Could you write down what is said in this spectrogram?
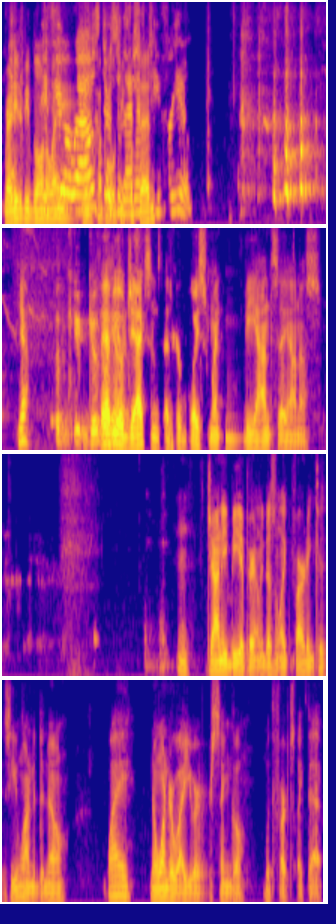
ready to be blown if away. you're aroused, a couple there's of an people NFT said. for you. Yeah. Google Fabio it. Jackson said her voice went Beyonce on us. Hmm. Johnny B apparently doesn't like farting because he wanted to know why. No wonder why you were single with farts like that.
